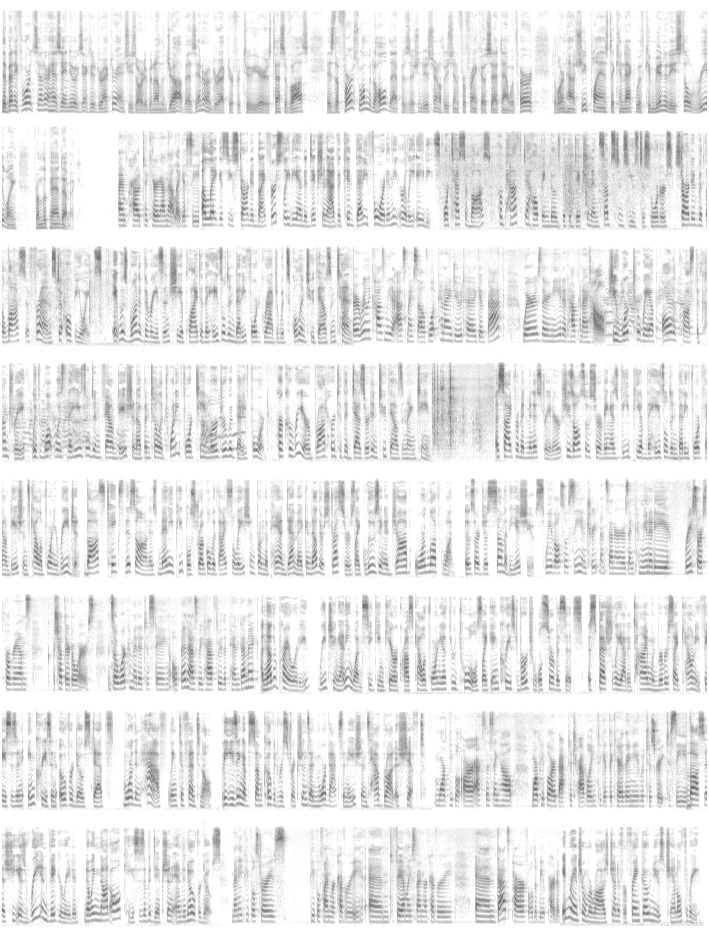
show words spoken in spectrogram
The Betty Ford Center has a new executive director, and she's already been on the job as interim director for two years. Tessa Voss is the first woman to hold that position. News Channel 3's Jennifer Franco sat down with her to learn how she plans to connect with communities still reeling from the pandemic. I'm proud to carry on that legacy. A legacy started by First Lady and addiction advocate Betty Ford in the early 80s. For Tessa Voss, her path to helping those with addiction and substance use disorders started with the loss of friends to opioids. It was one of the reasons she applied to the Hazelden Betty Ford Graduate School in 2010. It really caused me to ask myself, what can I do to give back? Where is their need and how can I help? She worked her way up all across the country with what was the Hazelden Foundation up until a 2014 merger with Betty Ford. Her career brought her to the desert in 2019. Aside from administrator, she's also serving as VP of the Hazelden Betty Ford Foundation's California region. Voss takes this on as many people struggle with isolation from the pandemic and other stressors like losing a job or loved one. Those are just some of the issues. We've also seen treatment centers and community resource programs shut their doors. And so we're committed to staying open as we have through the pandemic. Another priority reaching anyone seeking care across California through tools like increased virtual services, especially at a time when Riverside County faces an increase in overdose deaths, more than half linked to fentanyl. The easing of some COVID restrictions and more vaccinations have brought a shift. More people are accessing help. More people are back to traveling to get the care they need, which is great to see. Voss says she is reinvigorated, knowing not all cases of addiction end in overdose. Many people's stories people find recovery and families find recovery, and that's powerful to be a part of. In Rancho Mirage, Jennifer Franco, News Channel 3.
